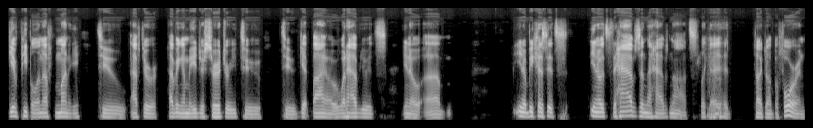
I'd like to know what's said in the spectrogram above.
give people enough money to after having a major surgery to to get by or what have you. It's you know, um, you know, because it's you know, it's the haves and the have-nots, like I Mhm. had talked about before, and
